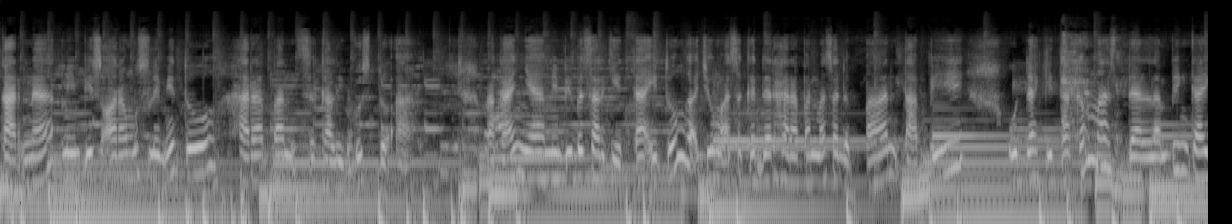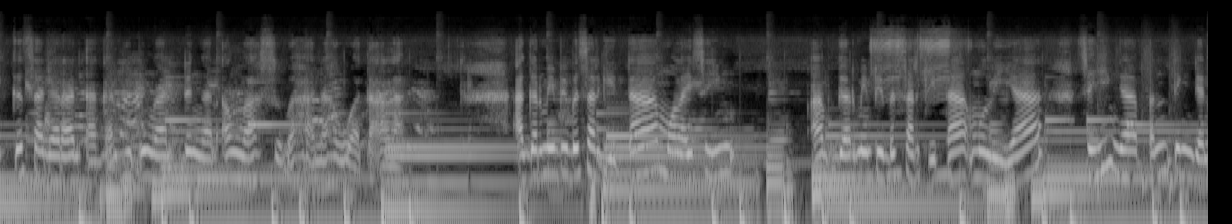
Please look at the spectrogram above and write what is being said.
Karena mimpi seorang muslim itu harapan sekaligus doa. Makanya mimpi besar kita itu nggak cuma sekedar harapan masa depan, tapi udah kita kemas dalam bingkai kesadaran akan hubungan dengan Allah Subhanahu wa taala. Agar mimpi besar kita mulai sehing agar mimpi besar kita mulia sehingga penting dan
